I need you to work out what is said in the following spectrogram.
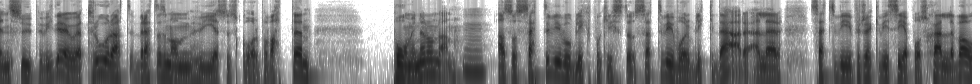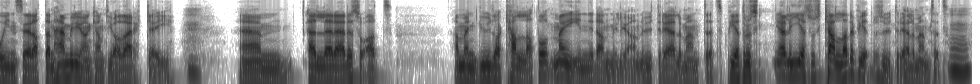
en superviktig grej och jag tror att berättelsen om hur Jesus går på vatten påminner om den. Mm. Alltså sätter vi vår blick på Kristus, sätter vi vår blick där eller sätter vi, försöker vi se på oss själva och inser att den här miljön kan inte jag verka i. Ehm, eller är det så att ja men Gud har kallat mig in i den miljön, ut i det elementet. Petrus, eller Jesus kallade Petrus ut i det elementet. Mm.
